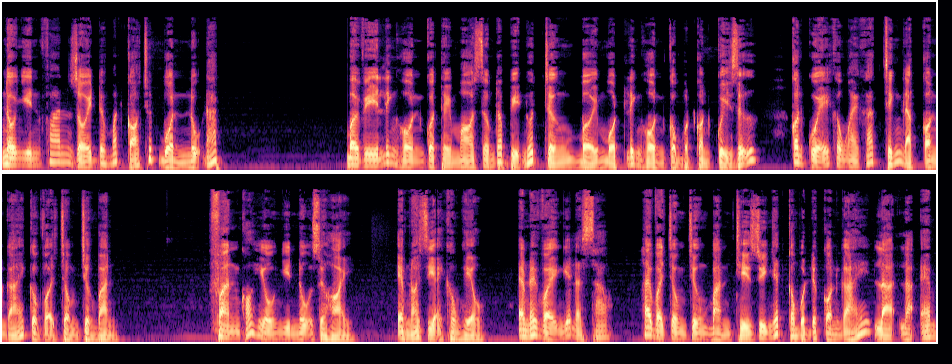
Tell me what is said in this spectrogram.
Nội nhìn Phan rồi đôi mắt có chút buồn nụ đáp. Bởi vì linh hồn của thầy Mo sớm đã bị nuốt chừng bởi một linh hồn của một con quỷ dữ. Con quỷ không ai khác chính là con gái của vợ chồng trường bàn. Phan khó hiểu nhìn nụ rồi hỏi. Em nói gì anh không hiểu? Em nói vậy nghĩa là sao? Hai vợ chồng trường bản chỉ duy nhất có một đứa con gái là là em.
